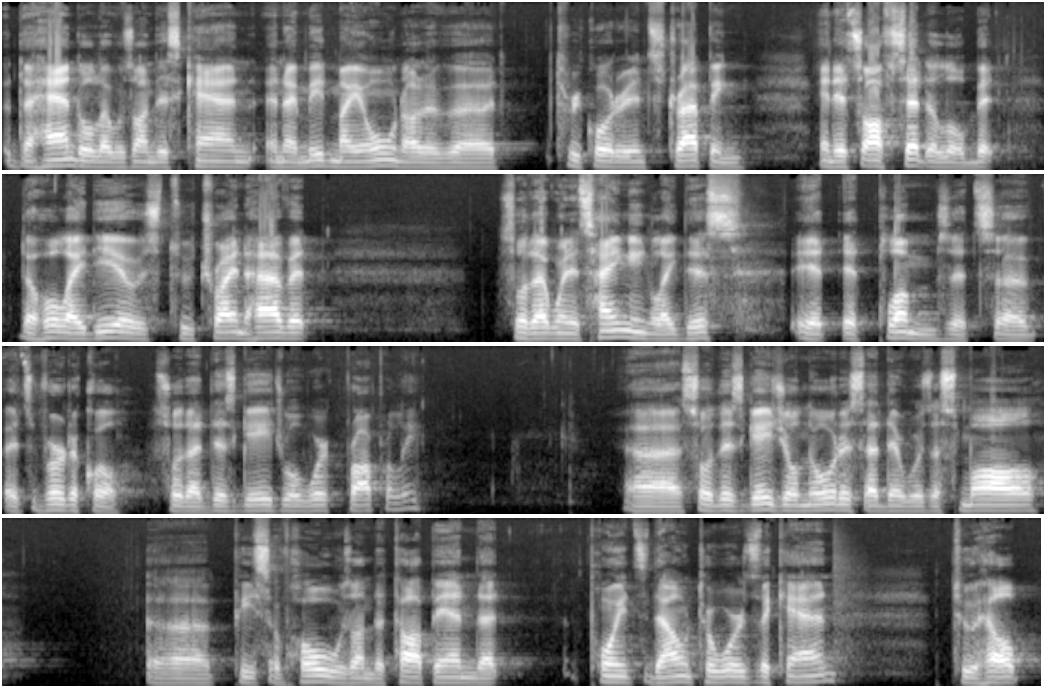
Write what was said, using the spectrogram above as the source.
the handle that was on this can and I made my own out of a three quarter inch strapping and it's offset a little bit. The whole idea is to try and have it so that when it's hanging like this, it, it plumbs, it's, uh, it's vertical so that this gauge will work properly. Uh, so this gauge, you'll notice that there was a small uh, piece of hose on the top end that points down towards the can to help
